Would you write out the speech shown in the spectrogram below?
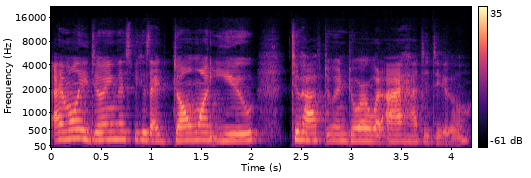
I'm only doing this because I don't want you to have to endure what I had to do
